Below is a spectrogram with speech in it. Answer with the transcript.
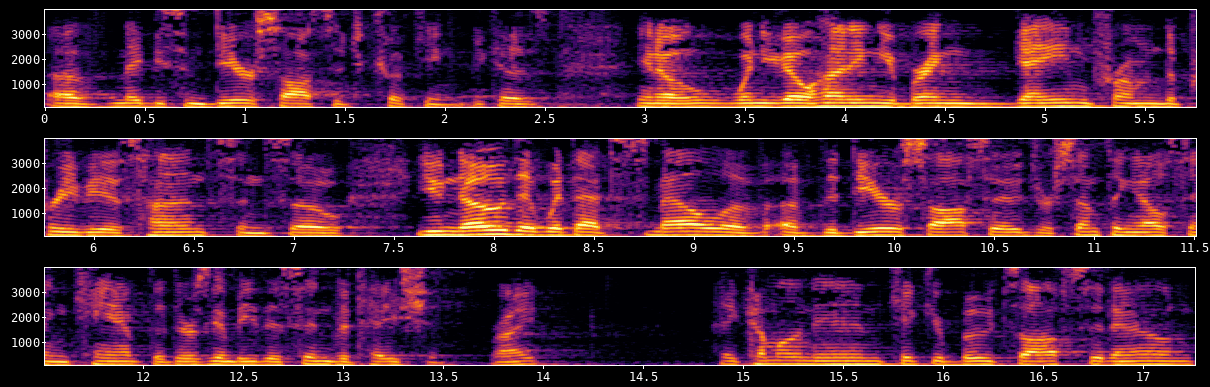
of maybe some deer sausage cooking because you know, when you go hunting, you bring game from the previous hunts. And so you know that with that smell of, of the deer sausage or something else in camp, that there's going to be this invitation, right? Hey, come on in, kick your boots off, sit down.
